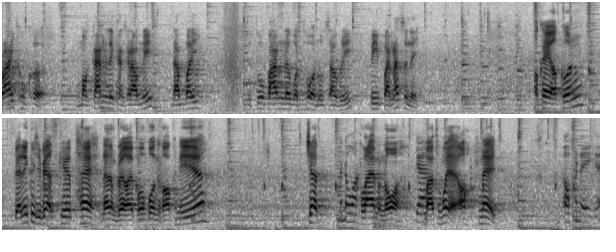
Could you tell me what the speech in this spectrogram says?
Rice Cooker មកកាន់លេខខាងក្រោមនេះដើម្បី ទទួលបាននៅវត្ថុអនុស្សាវរីយ៍ពី Panasonic អូខេអរគុណពេលនេះគឺជាវគ្គ skill test ដែលតម្រូវឲ្យបងប្អូនទាំងអស់គ្នាចិត្តម្នាស់ផ្លែម្នាស់ចា៎បាទធ្វើម៉េចឲ្យអស់ភ្នែកអស់ភ្នែកណា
